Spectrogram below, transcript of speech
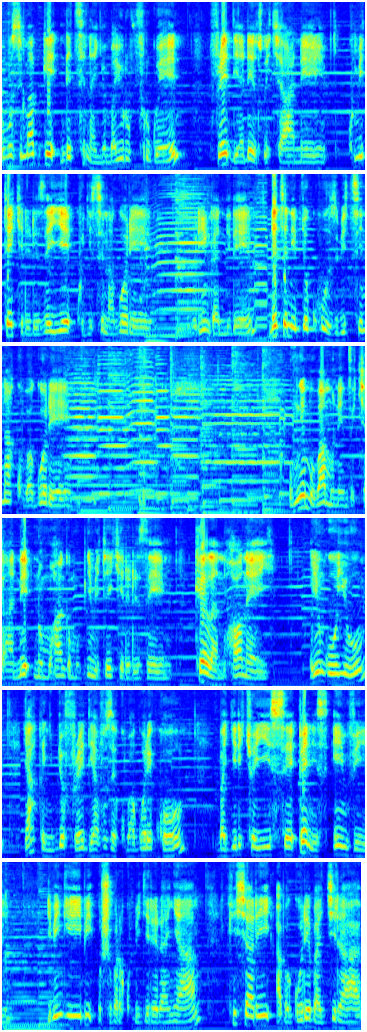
mu buzima bwe ndetse na nyuma y'urupfu rwe Fred yarezwe cyane ku mitekerereze ye ku gitsina gore uburinganire ndetse n'ibyo guhuza ibitsina ku bagore. Umwe mu bamunenze cyane ni umuhanga mu by'imitekerereze Kellen Honey. Uyu nguyu yahakanye ibyo Fred yavuze ku bagore ko bagira icyo yise penis envy. Ibi ngibi ushobora kubigereranya nk'ishyari abagore bagira.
